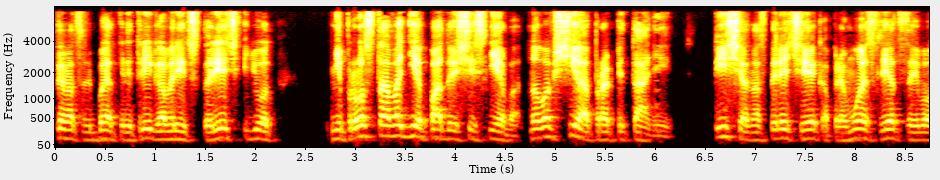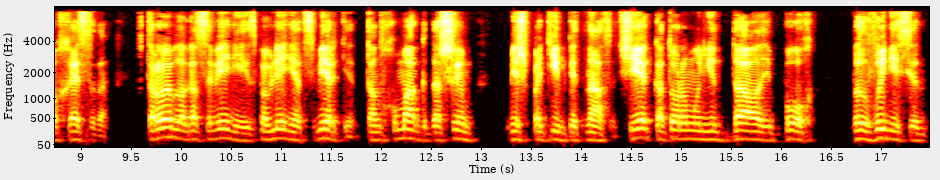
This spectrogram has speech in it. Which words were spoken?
14б 3.3 говорит, что речь идет не просто о воде, падающей с неба, но вообще о пропитании. Пища на столе человека – прямое следствие его хеседа. Второе благословение – избавление от смерти. Танхума Гдашим Мишпатим 15. Человек, которому не дал Бог, был вынесен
